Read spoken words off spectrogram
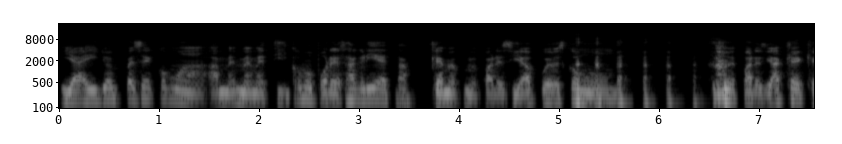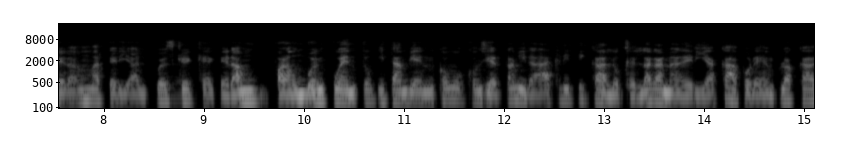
y ahí yo empecé como a, me, metí como por esa grieta que me, me parecía pues como, me parecía que, que, era un material pues que, que, era para un buen cuento y también como con cierta mirada crítica a lo que es la ganadería acá. Por ejemplo, acá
